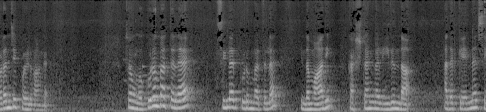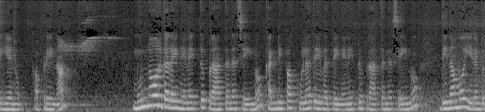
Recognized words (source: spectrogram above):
உடஞ்சி போயிடுவாங்க. ஸோ உங்கள் குடும்பத்தில் சிலர் குடும்பத்தில் இந்த மாதிரி கஷ்டங்கள் இருந்தால் அதற்கு என்ன செய்யணும் அப்படின்னா முன்னோர்களை நினைத்து பிரார்த்தனை செய்யணும். கண்டிப்பாக குலதெய்வத்தை நினைத்து பிரார்த்தனை செய்யணும். தினமும் இரண்டு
